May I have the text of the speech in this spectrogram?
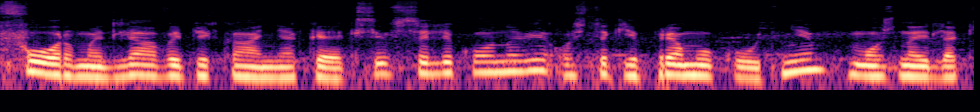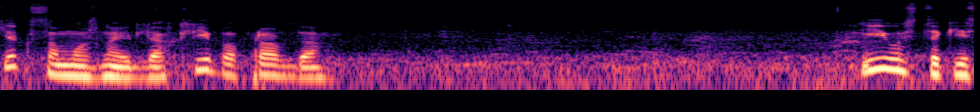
Форми для випікання кексів силіконові. Ось такі прямокутні. Можна і для кекса, можна і для хліба, правда. І ось такі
